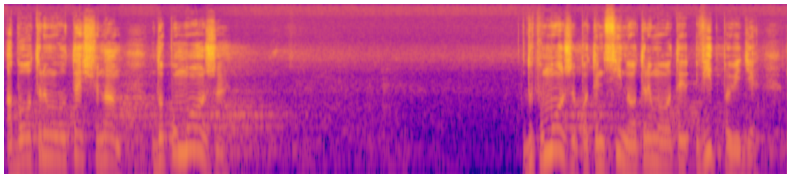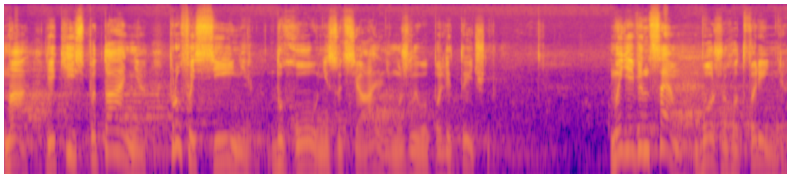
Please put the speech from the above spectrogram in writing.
або отримували те, що нам допоможе допоможе потенційно отримувати відповіді на якісь питання професійні, духовні, соціальні, можливо, політичні. Ми є вінцем Божого творіння.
